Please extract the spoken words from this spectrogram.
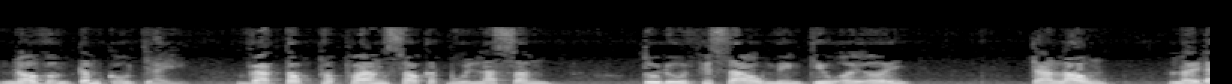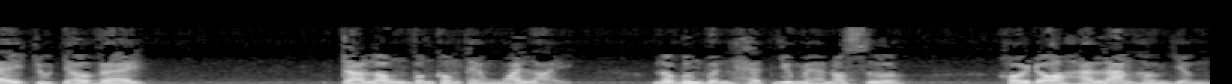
Nó vẫn cắm cổ chạy, vạt tóc thấp thoáng sau các bụi lá xanh. Tôi đuổi phía sau miệng kêu ơi ới. Trà Long, lại đây chú trở về. Trà Long vẫn không thèm ngoái lại. Nó bướng bỉnh hệt như mẹ nó xưa. Hồi đó Hà Lan hờn giận,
